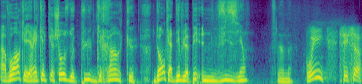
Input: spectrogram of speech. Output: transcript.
à voir qu'il y avait quelque chose de plus grand qu'eux, donc à développer une vision, finalement. Oui, c'est ça.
